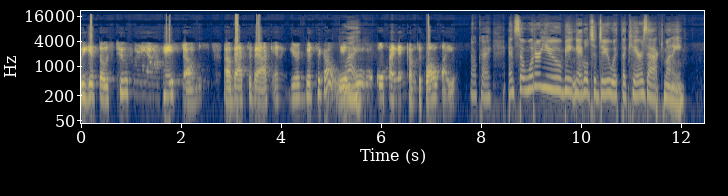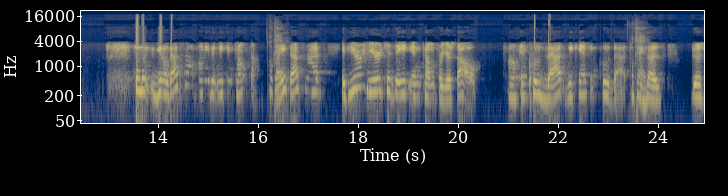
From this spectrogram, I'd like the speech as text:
We get those two 30 hour pay stubs uh, back to back and you're good to go. We'll Right. use your full time income to qualify you. Okay. And so, what are you being able to do with the CARES Act money? So, you know, that's not money that we can count on. Okay. Right? That's not, if your year to date income for yourself um, includes that, we can't include that. Okay. Because there's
